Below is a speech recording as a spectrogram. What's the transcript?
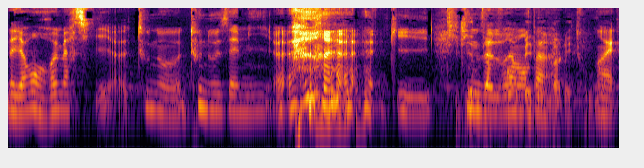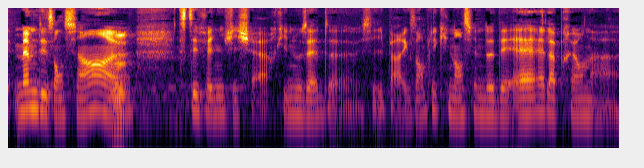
D'ailleurs, on remercie euh, tous, nos, tous nos amis euh, qui, Qui, Qui viennent nous aident vraiment pas bénévole et tout. quoi. ouais, même des anciens. Mm. Stéphanie Fischer qui nous aide aussi, par exemple, et qui est une ancienne d'ODL. Après, on a,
